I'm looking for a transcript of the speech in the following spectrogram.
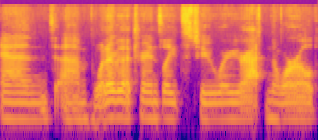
and um, whatever that translates to where you're at in the world.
